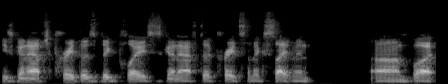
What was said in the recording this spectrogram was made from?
he's going to have to create those big plays. He's going to have to create some excitement. Um, but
